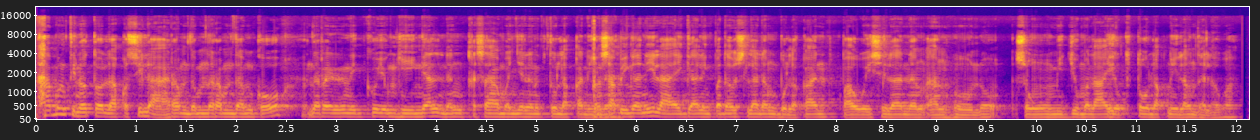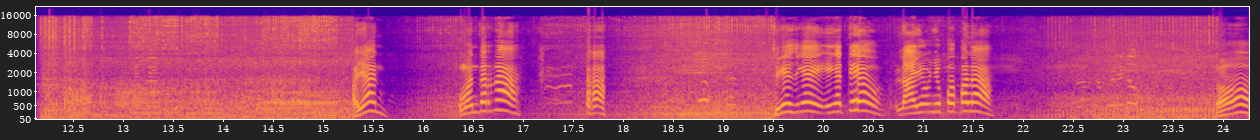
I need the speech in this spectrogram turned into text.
Habang tinutulak ko sila, ramdam na ramdam ko, naririnig ko yung hingal ng kasama niya na nagtulak kanina. Ang sabi nga nila ay galing pa daw sila ng Bulacan, pauwi sila ng Anghono. So medyo malayo tutulak nilang dalawa. Ayan. Umandar na. sige, sige. Ingat kayo. Layo nyo pa pala. Oo.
